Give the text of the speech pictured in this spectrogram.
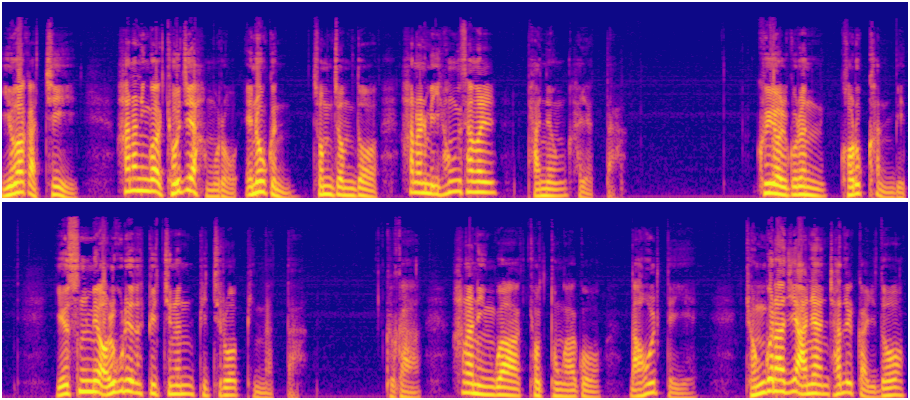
이와 같이 하나님과 교제함으로 에녹은 점점 더 하나님의 형상을 반영하였다. 그의 얼굴은 거룩한 빛, 예수님의 얼굴에서 비치는 빛으로 빛났다. 그가 하나님과 교통하고 나올 때에 경건하지 아니한 자들까지도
